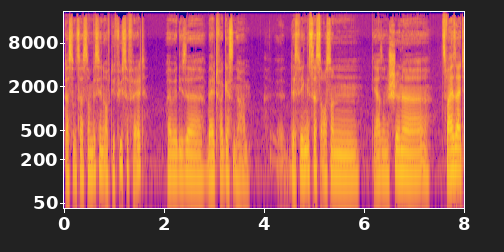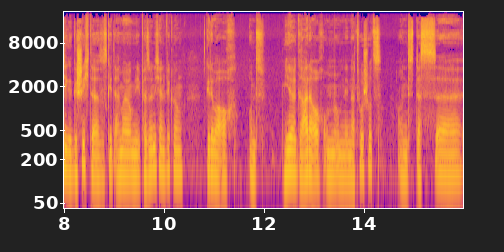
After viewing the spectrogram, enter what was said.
dass uns das so ein bisschen auf die Füße fällt, weil wir diese Welt vergessen haben. Deswegen ist das auch so ein ja, so eine schöne zweiseitige Geschichte. Also es geht einmal um die persönliche Entwicklung, es geht aber auch und mir gerade auch um, um den Naturschutz. Und das äh,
